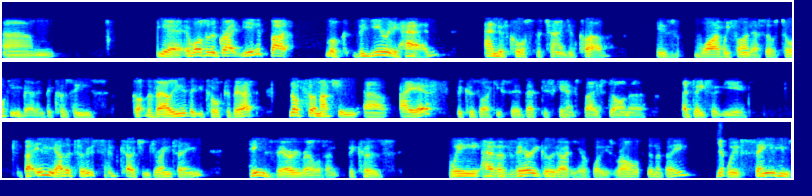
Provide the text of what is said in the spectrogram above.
Um, yeah, it wasn't a great year, but look, the year he had, and of course the change of club, is why we find ourselves talking about him because he's got the value that you talked about. Not so much in uh, AF because, like you said, that discount's based on a, a decent year. But in the other two, Supercoach and Dream Team, he's very relevant because we have a very good idea of what his role is going to be. Yep. We've seen him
